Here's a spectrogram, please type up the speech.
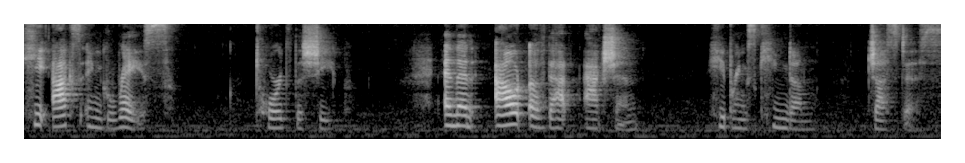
he acts in grace towards the sheep. And then out of that action, he brings kingdom justice.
